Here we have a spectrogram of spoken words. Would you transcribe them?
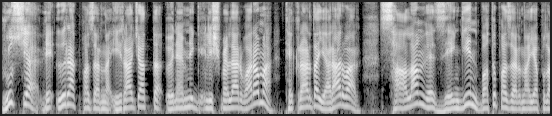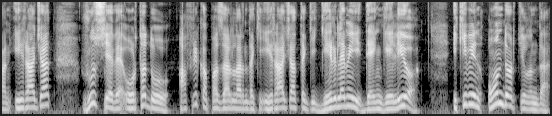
Rusya ve Irak pazarına ihracatta önemli gelişmeler var ama tekrarda yarar var. Sağlam ve zengin Batı pazarına yapılan ihracat Rusya ve Orta Doğu Afrika pazarlarındaki ihracattaki gerilemeyi dengeliyor. 2014 yılında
